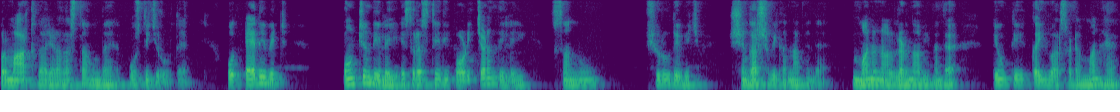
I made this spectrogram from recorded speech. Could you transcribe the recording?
ਪਰਮਾਰਥ ਦਾ ਜਿਹੜਾ ਰਸਤਾ ਹੁੰਦਾ ਹੈ, ਉਸ ਦੀ ਜ਼ਰੂਰਤ ਹੈ। ਉਹ ਇਹਦੇ ਵਿੱਚ ਪਹੁੰਚਣ ਦੇ ਲਈ, ਇਸ ਰਸਤੇ ਦੀ ਪੌੜੀ ਚੜ੍ਹਨ ਦੇ ਲਈ ਸਾਨੂੰ ਸ਼ੁਰੂ ਦੇ ਵਿੱਚ ਸੰਘਰਸ਼ ਵੀ ਕਰਨਾ ਪੈਂਦਾ ਹੈ, ਮਨ ਨਾਲ ਲੜਨਾ ਵੀ ਪੈਂਦਾ ਹੈ, ਕਿਉਂਕਿ ਕਈ ਵਾਰ ਸਾਡਾ ਮਨ ਹੈ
